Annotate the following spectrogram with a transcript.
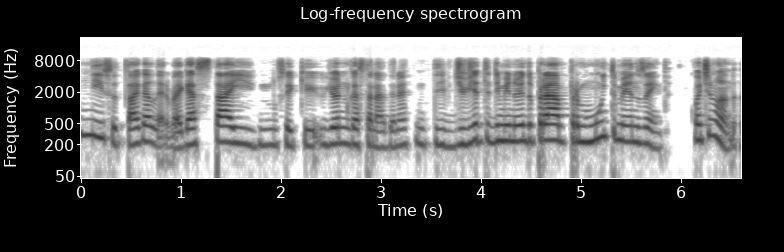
nisso, tá, galera? Vai gastar aí, não sei o que, o Yone não gasta nada, né? Devia ter diminuído para muito menos ainda. Continuando.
